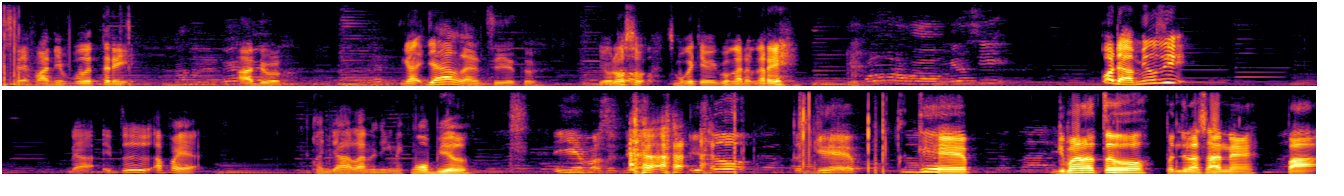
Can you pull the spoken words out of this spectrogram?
Stefani Putri. Aduh. Nggak jalan sih itu. Ya Allah semoga cewek gue nggak denger ya. Kok ada Amil sih? Nah, itu apa ya? Bukan jalan anjing naik mobil. Iya maksudnya itu ke gap, ke gap. Gimana tuh penjelasannya, Pak?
